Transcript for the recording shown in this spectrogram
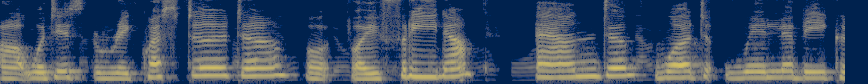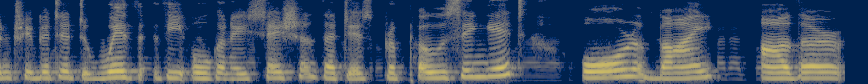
uh, what is requested uh, for, for Frida and uh, what will be contributed with the organization that is proposing it or by other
